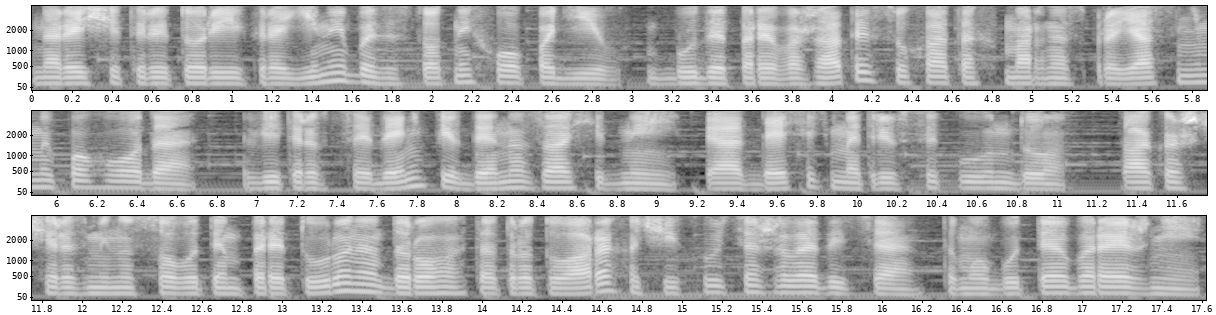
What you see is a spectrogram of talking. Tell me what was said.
На решті території країни без істотних опадів. Буде переважати суха та хмарна з проясненнями погода. Вітер в цей день південно-західний 5-10 метрів в секунду. Також через мінусову температуру на дорогах та тротуарах очікується желедиця, тому будьте обережні.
